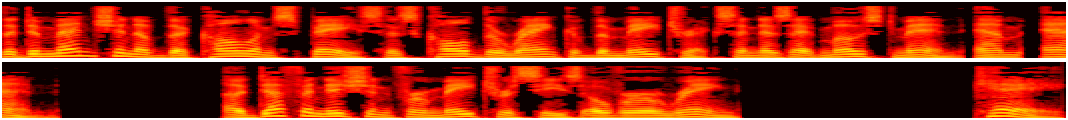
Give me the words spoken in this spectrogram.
The dimension of the column space is called the rank of the matrix and is at most min m n. A definition for matrices over a ring. K.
